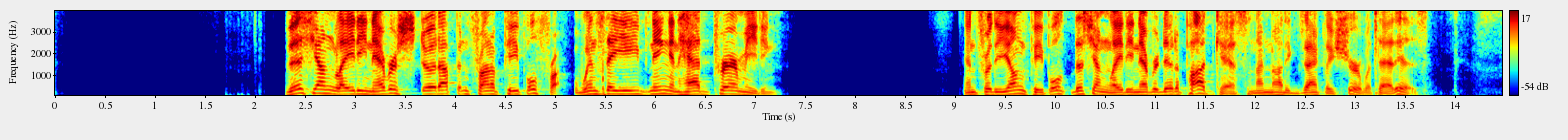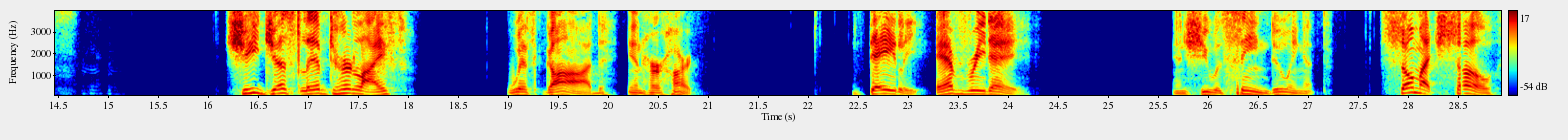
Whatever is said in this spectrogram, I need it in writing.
This young lady never stood up in front of people Wednesday evening and had prayer meeting. And for the young people, this young lady never did a podcast, and I'm not exactly sure what that is. She just lived her life with God in her heart daily, every day. And she was seen doing it. So much so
